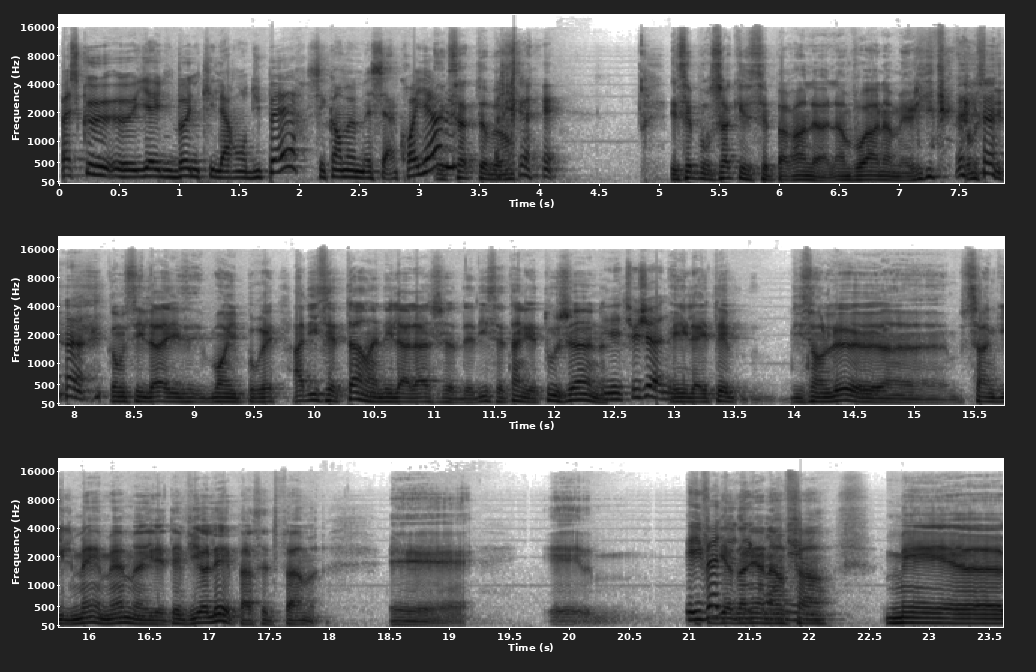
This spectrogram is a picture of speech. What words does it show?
parce que euh, y a une bonne qui l'a rendu père. C'est quand même assez incroyable. Exactement. Et c'est pour ça que ses parents l'envoient en Amérique, comme si, comme si là, il, bon, il pourrait... À 17 ans, hein, il a l'âge de 17 ans, il est tout jeune. il est tout jeune. Et il a été, disons-le, euh, sans guillemets même, il a été violé par cette femme. Et, et Et il va lui a donné un enfant. Mais euh,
